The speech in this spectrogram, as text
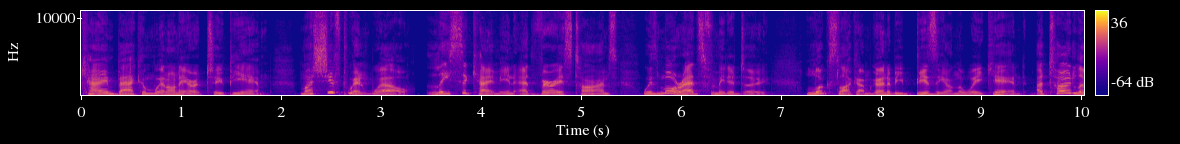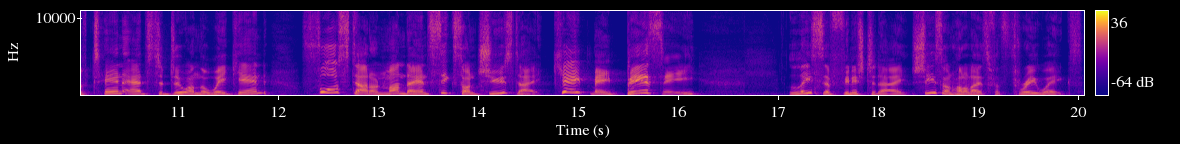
Came back and went on air at 2 p.m. My shift went well. Lisa came in at various times with more ads for me to do. Looks like I'm going to be busy on the weekend. A total of 10 ads to do on the weekend. Four start on Monday and six on Tuesday. Keep me busy. Lisa finished today. She's on holidays for three weeks.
